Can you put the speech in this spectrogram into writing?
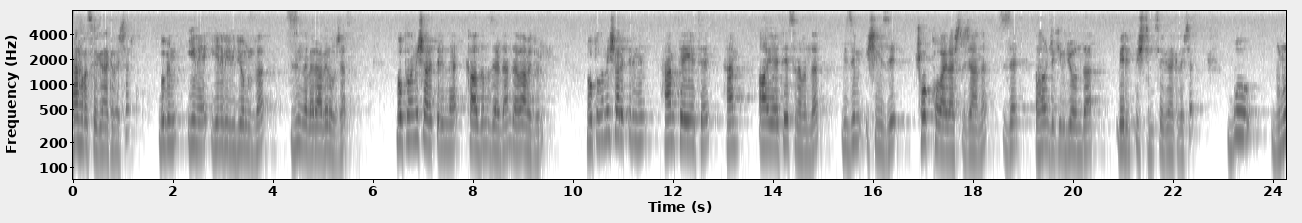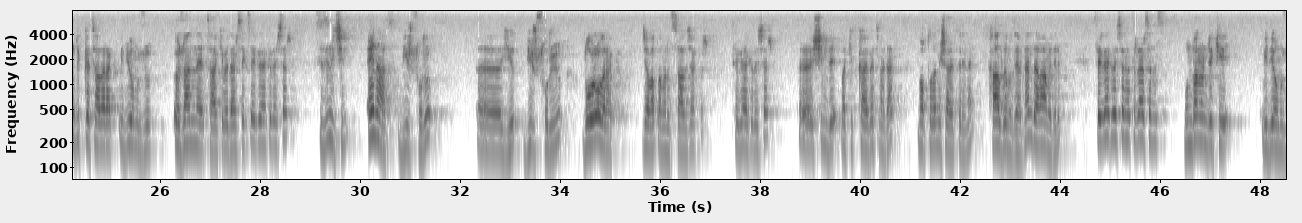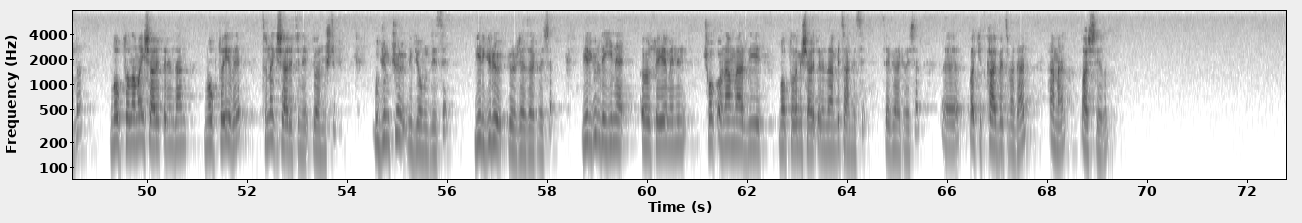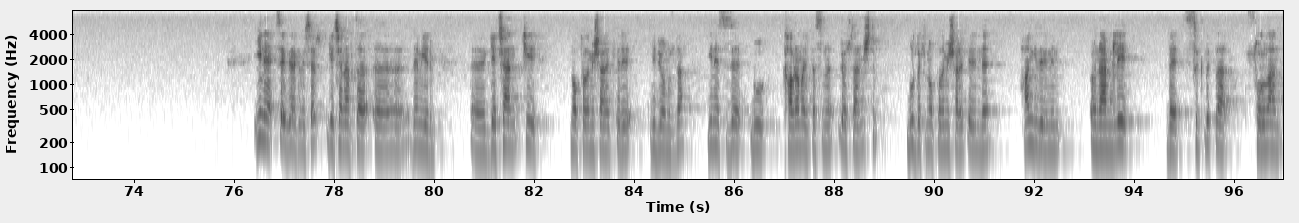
Merhaba sevgili arkadaşlar. Bugün yine yeni bir videomuzda sizinle beraber olacağız. Noktalama işaretlerinde kaldığımız yerden devam ediyoruz. Noktalama işaretlerinin hem TYT hem AYT sınavında bizim işimizi çok kolaylaştıracağını size daha önceki videomda belirtmiştim sevgili arkadaşlar. Bu bunu dikkate alarak videomuzu özenle takip edersek sevgili arkadaşlar sizin için en az bir soru e, bir soruyu doğru olarak cevaplamanızı sağlayacaktır. Sevgili arkadaşlar e, şimdi vakit kaybetmeden noktalama işaretlerine kaldığımız yerden devam edelim. Sevgili arkadaşlar hatırlarsanız bundan önceki videomuzda noktalama işaretlerinden noktayı ve tırnak işaretini görmüştük. Bugünkü videomuzda ise virgülü göreceğiz arkadaşlar. Virgül de yine ÖSYM'nin çok önem verdiği noktalama işaretlerinden bir tanesi sevgili arkadaşlar. E, vakit kaybetmeden hemen başlayalım. Yine sevgili arkadaşlar geçen hafta e, demeyelim e, geçenki noktalama işaretleri videomuzda yine size bu kavram haritasını göstermiştim. Buradaki noktalama işaretlerinde hangilerinin önemli ve sıklıkla sorulan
